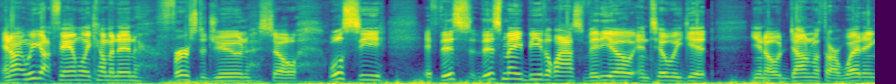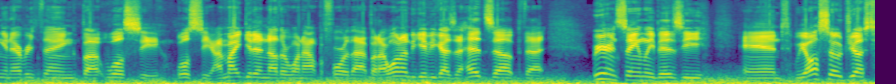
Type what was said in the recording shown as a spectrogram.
And we got family coming in 1st of June, so we'll see if this this may be the last video until we get, you know, done with our wedding and everything, but we'll see. We'll see. I might get another one out before that, but I wanted to give you guys a heads up that we're insanely busy and we also just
